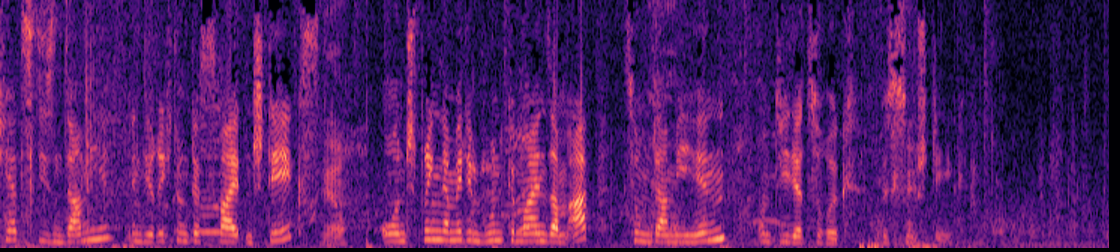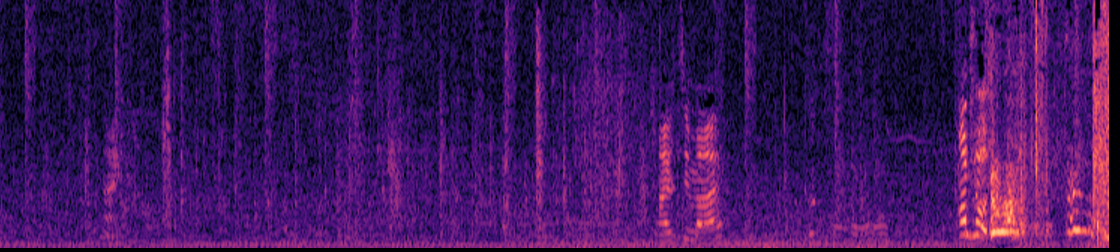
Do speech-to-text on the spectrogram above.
Ich jetzt diesen Dummy in die Richtung des zweiten Stegs Ja. und springe dann mit dem Hund gemeinsam ab zum Dummy hin und wieder zurück bis zum Steg. Halt sie mal. Und los!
